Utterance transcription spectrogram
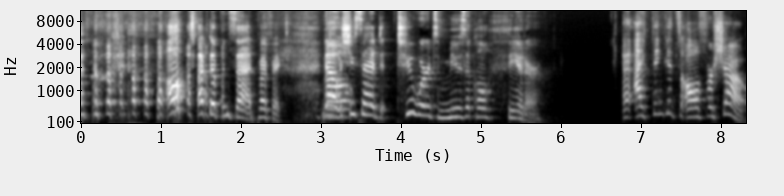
All tucked up and sad. Perfect. Now Oh. she said two words: musical theater. I think it's all for show.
